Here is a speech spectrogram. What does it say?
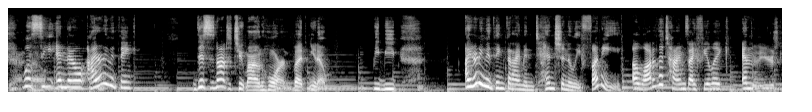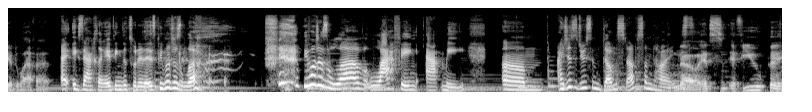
yeah, Well, no. see, and now I don't even think this is not to toot my own horn, but you know, beep beep. I don't even think that I'm intentionally funny. A lot of the times I feel like, and you're just good to laugh at. I, exactly, I think that's what it is. People just love, people just love laughing at me. Um, I just do some dumb stuff sometimes. No, it's if you put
